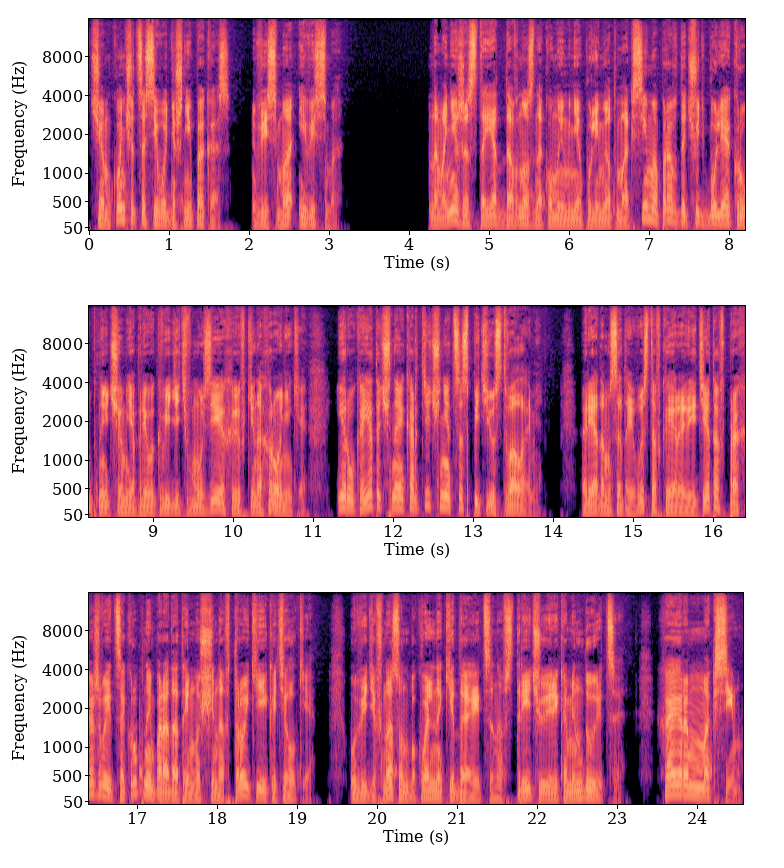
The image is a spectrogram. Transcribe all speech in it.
чем кончится сегодняшний показ. Весьма и весьма. На манеже стоят давно знакомый мне пулемет Максима, правда чуть более крупный, чем я привык видеть в музеях и в кинохронике, и рукояточная картечница с пятью стволами. Рядом с этой выставкой раритетов прохаживается крупный бородатый мужчина в тройке и котелке. Увидев нас, он буквально кидается навстречу и рекомендуется. Хайрам Максим.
